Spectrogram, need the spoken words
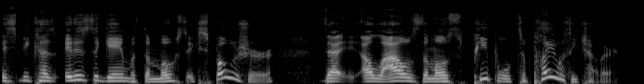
is because it is the game with the most exposure that allows the most people to play with each other.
